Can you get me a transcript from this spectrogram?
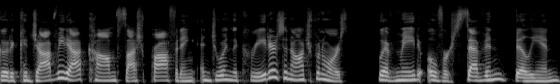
Go to kajabi.com slash profiting and join the creators and entrepreneurs who have made over $7 billion.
